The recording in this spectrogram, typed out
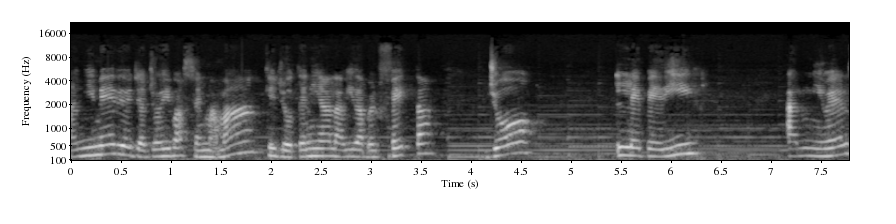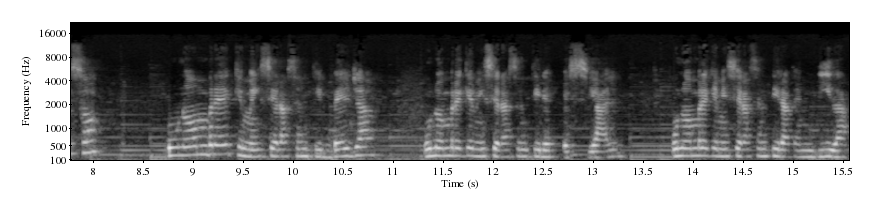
año y medio ya yo iba a ser mamá, que yo tenía la vida perfecta. Yo le pedí al universo un hombre que me hiciera sentir bella, un hombre que me hiciera sentir especial, un hombre que me hiciera sentir atendida,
